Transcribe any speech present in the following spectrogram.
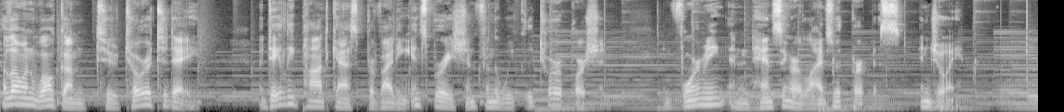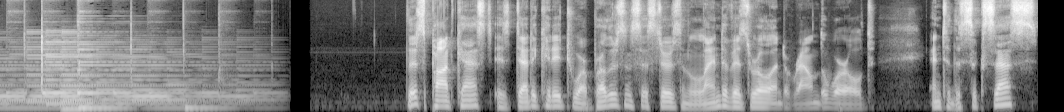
Hello and welcome to Torah Today, a daily podcast providing inspiration from the weekly Torah portion, informing and enhancing our lives with purpose. Enjoy. This podcast is dedicated to our brothers and sisters in the land of Israel and around the world, and to the success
